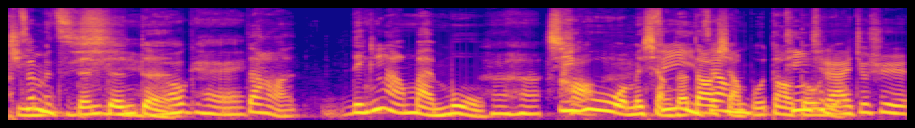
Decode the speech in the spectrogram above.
金等等等，OK，那，琳琅满目，几乎我们想得到、想不到，听起来就是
